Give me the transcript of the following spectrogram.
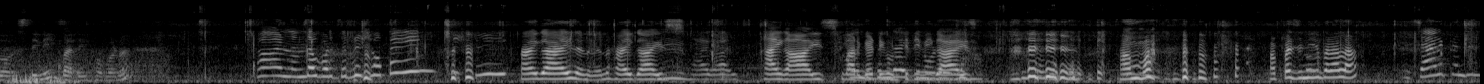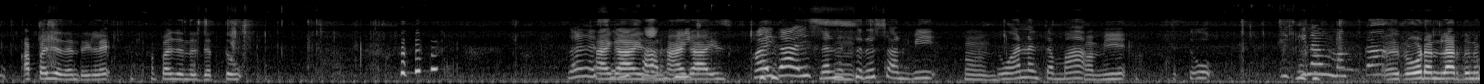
ತೋರಿಸ್ತೀನಿ. ಬರ್ರಿ ಹೋಗೋಣ. ಹಾಯ್ ಗಾಯ್ಸ್ ಅನ್ನೋದನ್ನು ಹಾಯ್ ಗಾಯ್ಸ್ ಹಾಯ್ ಗಾಯ್ಸ್ ಮಾರ್ಕೆಟಿಗೆ ಹೊಂಟಿದ್ದೀವಿ ಗಾಯ್ಸ್ ಅಮ್ಮ ಅಪ್ಪಾಜಿ ನೀ ಬರಲ್ಲ? ಅಪ್ಪಾಜಿ ಅದನ್ರಿ ಇಲ್ಲೇ. ಅಪ್ಪಾಜಿ ಅಂದ್ರೆ ಜತ್ತು. Hi guys hi guys hi guys ನನ್ನ ಹೆಸರು ಸಾನ್ವಿ. ನನ್ನ ತಮ್ಮ ಮಮ್ಮಿ. ಜತ್ತು. ರೋಡ್ ಅನ್ಲಾರ್ದನು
